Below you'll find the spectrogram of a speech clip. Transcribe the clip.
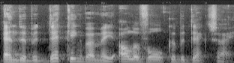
en de bedekking waarmee alle volken bedekt zijn.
